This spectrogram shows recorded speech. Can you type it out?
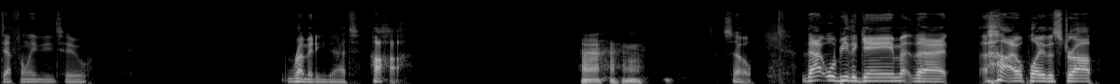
definitely need to remedy that. Haha. So that will be the game that I'll play this drop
